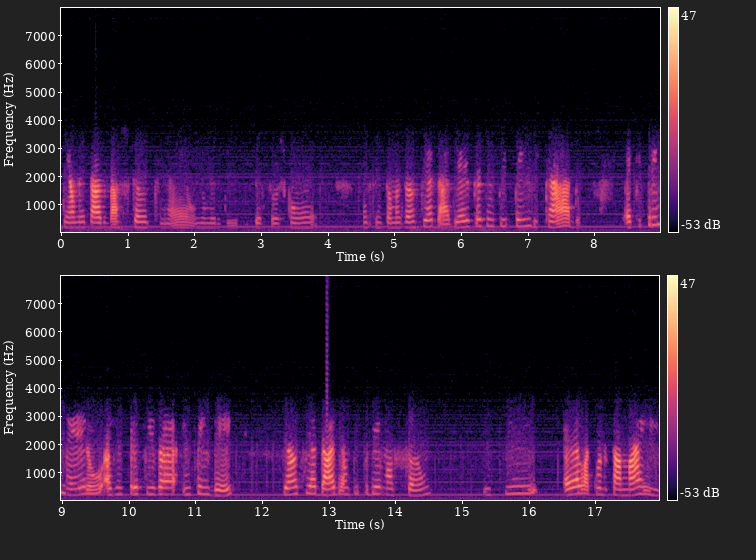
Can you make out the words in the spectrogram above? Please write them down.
tem aumentado bastante né, o número de pessoas com, com sintomas de ansiedade. E aí o que a gente tem indicado é que primeiro a gente precisa entender que a ansiedade é um tipo de emoção e que ela, quando está mais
